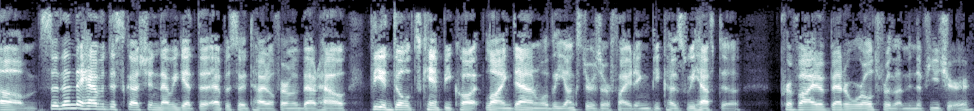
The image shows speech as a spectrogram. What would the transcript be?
Um, so then they have a discussion that we get the episode title from about how the adults can't be caught lying down while the youngsters are fighting because we have to provide a better world for them in the future.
